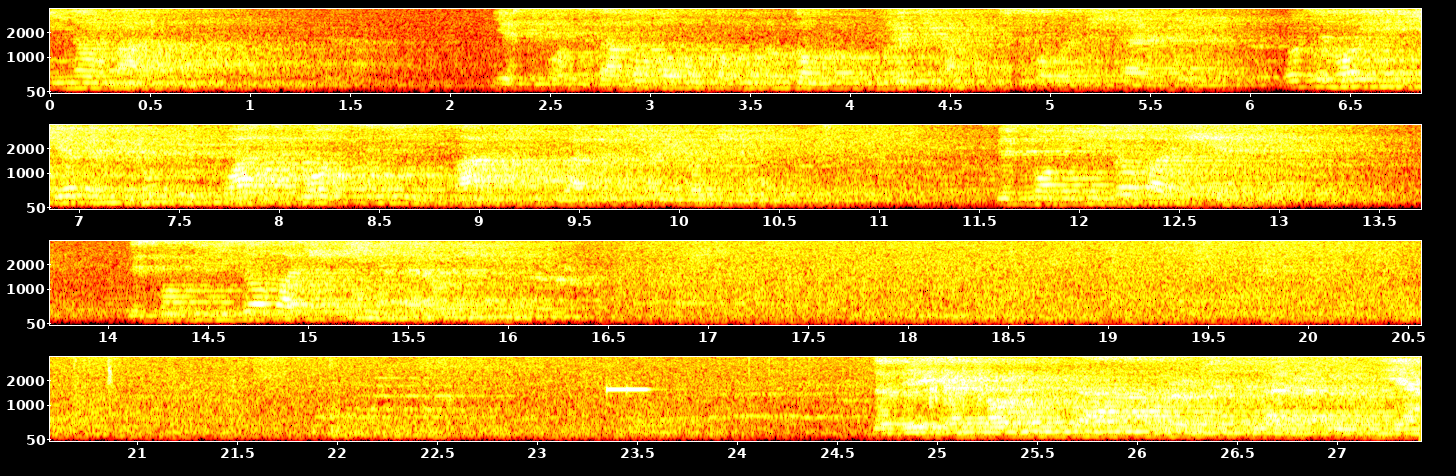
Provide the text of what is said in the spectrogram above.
i normalna. Jest podstawową komórką życia społecznego. Drodzy moi, idziemy w Płocki Marszu dla Życia i Rodziny, by zmobilizować siebie, by zmobilizować inne rodziny, Dobiega końca uroczysta liturgia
